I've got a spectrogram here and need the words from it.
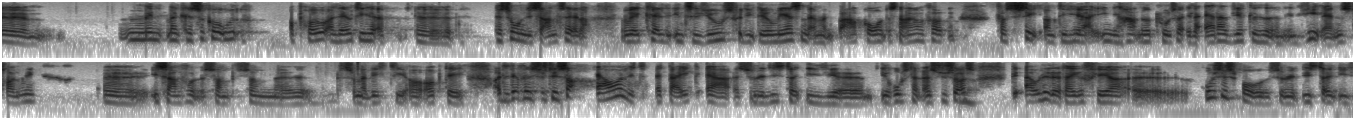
Øh, men man kan så gå ud og prøve at lave de her øh, personlige samtaler. Nu vil jeg ikke kalde det interviews, fordi det er jo mere sådan, at man bare går rundt og snakker med folk, for at se, om det her egentlig har noget på sig, eller er der i virkeligheden en helt anden strømning øh, i samfundet, som, som, øh, som er vigtig at opdage. Og det er derfor, jeg synes, det er så ærgerligt, at der ikke er journalister i, øh, i Rusland. Og jeg synes også, det er ærgerligt, at der ikke er flere øh, russisksprogede journalister, i,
